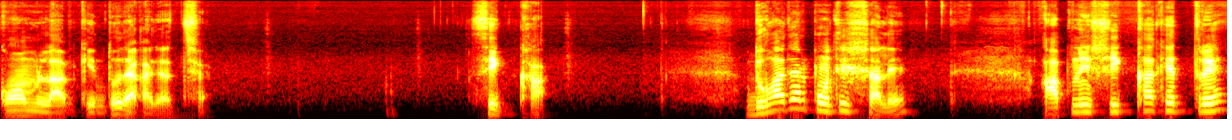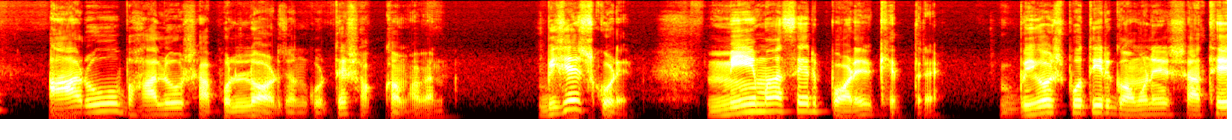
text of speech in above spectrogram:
কম লাভ কিন্তু দেখা যাচ্ছে। শিক্ষা। দু হাজার পঁচিশ সালে আপনি শিক্ষাক্ষেত্রে আরও ভালো সাফল্য অর্জন করতে সক্ষম হবেন। বিশেষ করে মে মাসের পরের ক্ষেত্রে। বৃহস্পতির গমনের সাথে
